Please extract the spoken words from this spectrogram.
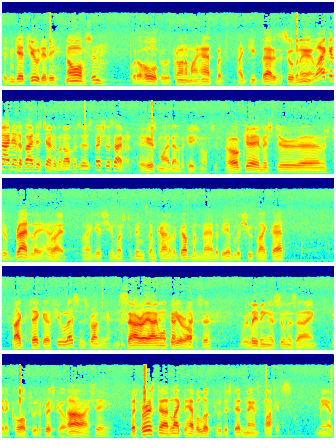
Didn't get you, did he? No, officer. Put a hole through the crown of my hat, but I keep that as a souvenir. Well, I can identify this gentleman, officer. Special assignment. Uh, here's my identification, officer. Okay, Mr. Uh, Mr. Bradley, huh? Right. Well, I guess you must have been some kind of a government man to be able to shoot like that. I'd like to take a few lessons from you. Sorry, I won't be here, officer. We're leaving as soon as I get a call through to Frisco. Oh, I see. But first, I'd like to have a look through this dead man's pockets. He may have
